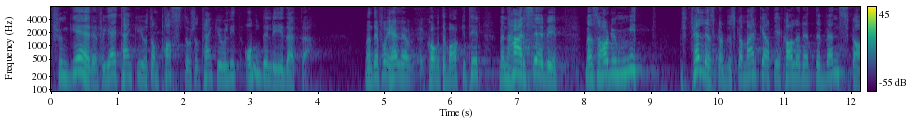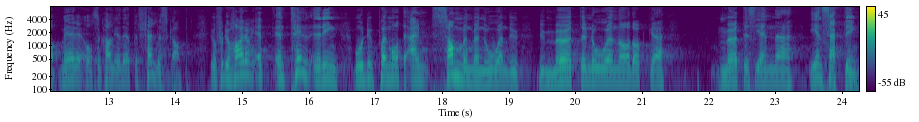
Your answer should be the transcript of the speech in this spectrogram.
fungerer. For jeg tenker jo som pastor så tenker jeg jo litt åndelig i dette. Men det får jeg heller komme tilbake til. Men her ser vi. Men så har du mitt fellesskap. Du skal merke at jeg kaller dette vennskap mer, og så kaller jeg dette fellesskap. Jo, for du har et, en tilring hvor du på en måte er sammen med noen. Du, du møter noen, og dere møtes i en, uh, i en setting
